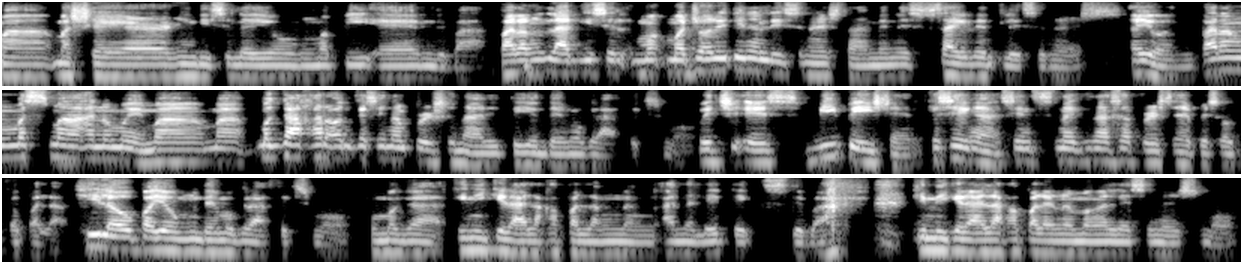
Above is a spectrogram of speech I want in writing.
ma- ma-share, hindi sila yung ma-PM, di ba? Parang lagi sila, ma- majority ng listeners namin is silent listeners. Ayun, parang mas maano mo eh, ma, ma, magkakaroon kasi ng personality yung demographics mo, which is be patient. Kasi nga, since nag, nasa first episode ka pala, hilaw pa yung demographics mo. Kumaga, kinikilala ka pa lang ng analytics, di ba? kinikilala ka pa lang ng mga listeners mo.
